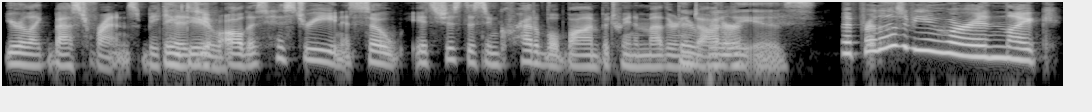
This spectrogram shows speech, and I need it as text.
your like best friends because you have all this history, and it's so it's just this incredible bond between a mother and There a daughter. really is. But for those of you who are in like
